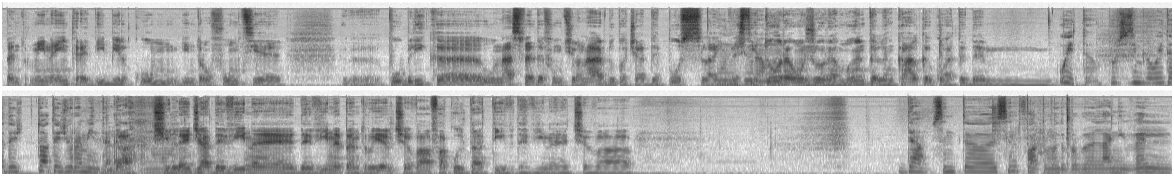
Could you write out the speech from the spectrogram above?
pentru mine incredibil cum, dintr-o funcție publică, un astfel de funcționar, după ce a depus la Un investitură jurământ. un jurământ, îl încalcă cu atât de... Uită, pur și simplu uită de toate jurămintele. Da, în și momentul- legea devine, devine pentru el ceva facultativ, devine ceva... Da, sunt, uh, sunt foarte multe probleme la nivel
